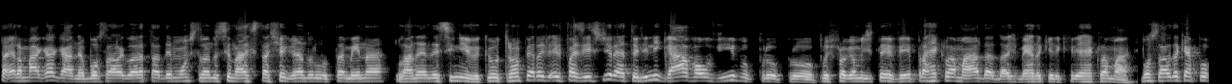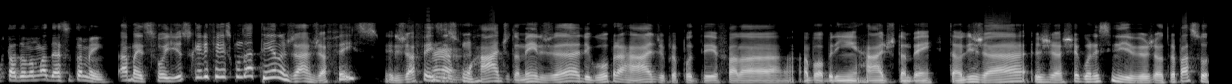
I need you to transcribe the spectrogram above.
tá- era mais gagá, né? O Bolsonaro agora tá demonstrando sinais que está chegando também na, lá né, nesse nível. Que o Trump era, ele fazia isso direto, ele ligava ao vivo pro, pro, pros programas de TV pra reclamar da- das merdas que ele queria reclamar. O Bolsonaro daqui a pouco tá dando uma dessa também. Ah, mas foi isso que ele fez com o Datena já, já fez. Ele já fez Ah. isso com rádio também, ele já ligou pra rádio pra poder falar abobrinha em rádio também. Então ele já já chegou nesse nível, já ultrapassou.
